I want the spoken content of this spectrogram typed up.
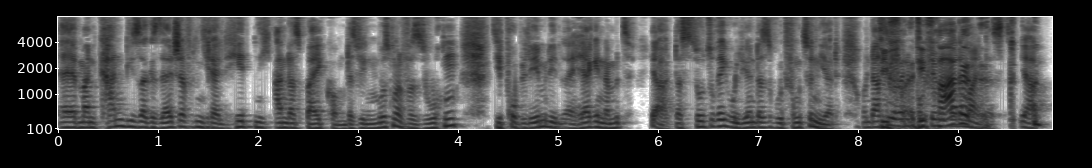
Äh, man kann dieser gesellschaftlichen Realität nicht anders beikommen. Deswegen muss man versuchen, die Probleme, die dahergehen, damit, ja, das so zu regulieren, dass es gut funktioniert. Und das die, die Frage, ja.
